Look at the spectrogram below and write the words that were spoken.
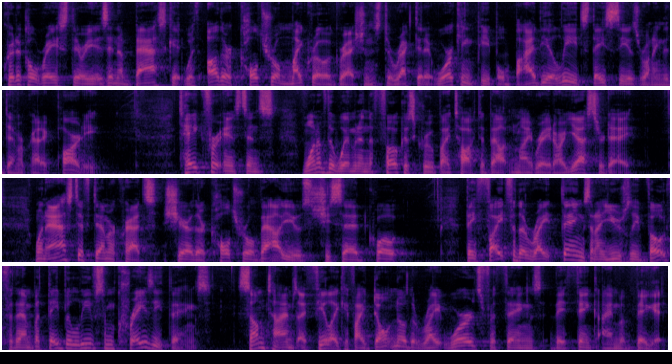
critical race theory is in a basket with other cultural microaggressions directed at working people by the elites they see as running the Democratic Party. Take, for instance, one of the women in the focus group I talked about in my radar yesterday. When asked if Democrats share their cultural values, she said, quote, they fight for the right things and I usually vote for them, but they believe some crazy things. Sometimes I feel like if I don't know the right words for things, they think I'm a bigot.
